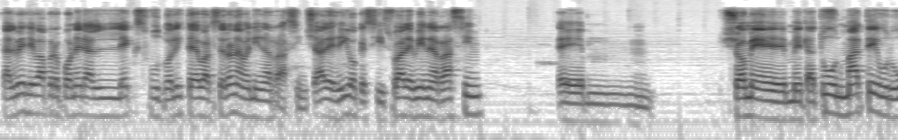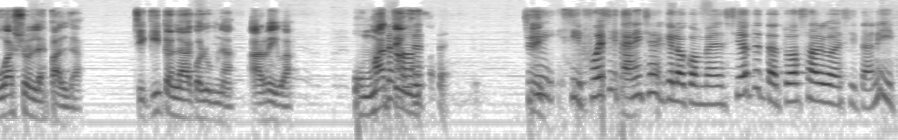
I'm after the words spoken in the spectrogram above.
tal vez le va a proponer al ex futbolista de Barcelona venir a Racing. Ya les digo que si Suárez viene a Racing, eh, yo me, me tatúo un mate uruguayo en la espalda, chiquito en la columna, arriba. Un mate No, uruguayo. es- Sí. si, si fue Zitanich el que lo convenció, te tatuás algo de Zitanich.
